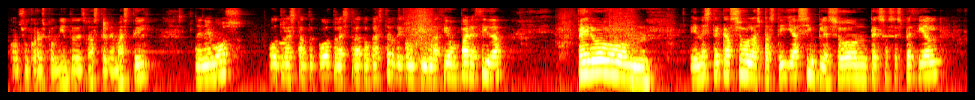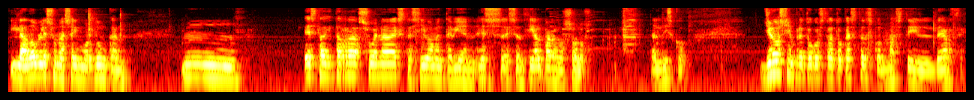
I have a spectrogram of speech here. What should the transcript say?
con su correspondiente desgaste de mástil. Tenemos otra, otra Stratocaster de configuración parecida, pero mm, en este caso las pastillas simples son Texas Special y la doble es una Seymour Duncan. Mm, esta guitarra suena excesivamente bien, es esencial para los solos del disco. Yo siempre toco Stratocasters con mástil de arce.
